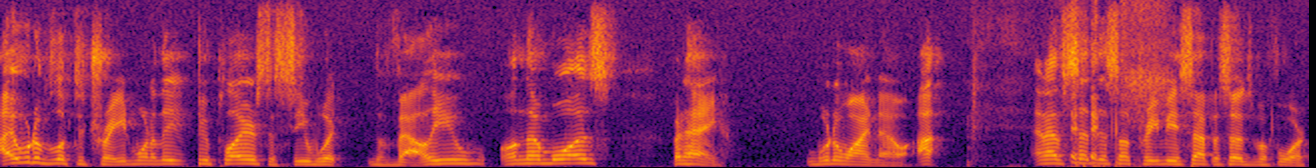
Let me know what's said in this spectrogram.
I would have looked to trade one of these two players to see what the value on them was. But hey, what do I know? I, and I've said this on previous episodes before.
